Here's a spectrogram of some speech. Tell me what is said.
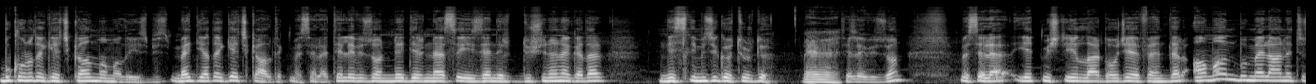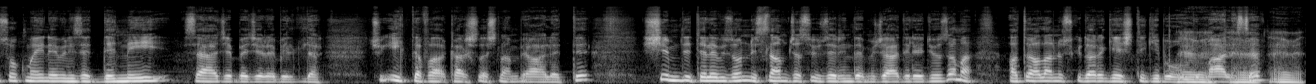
Bu konuda geç kalmamalıyız biz. Medyada geç kaldık mesela. Televizyon nedir, nasıl izlenir düşünene kadar neslimizi götürdü. Evet. Televizyon. Mesela 70'li yıllarda hoca efendiler aman bu melaneti sokmayın evinize demeyi sadece becerebildiler. Çünkü ilk defa karşılaşılan bir aletti. Şimdi televizyonun İslamcası üzerinde mücadele ediyoruz ama Atalan Üsküdar'ı geçti gibi oldu evet, maalesef. Evet, evet.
